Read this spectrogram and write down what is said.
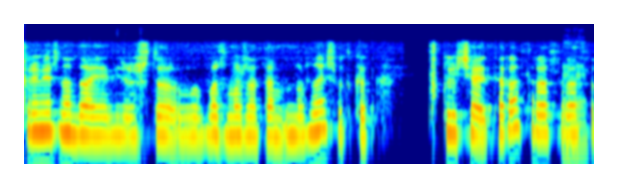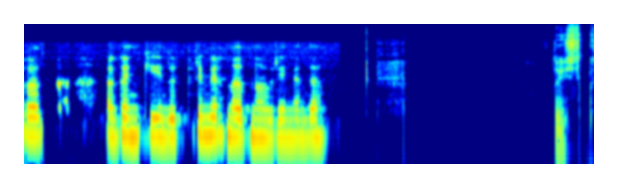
Примерно, да, я вижу, что, возможно, там, ну, знаешь, вот как включается раз, раз, раз, Мгм. раз, да, огоньки идут примерно одно время, да. То есть к-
